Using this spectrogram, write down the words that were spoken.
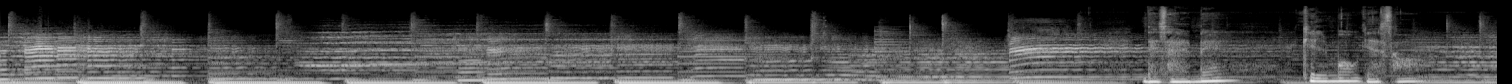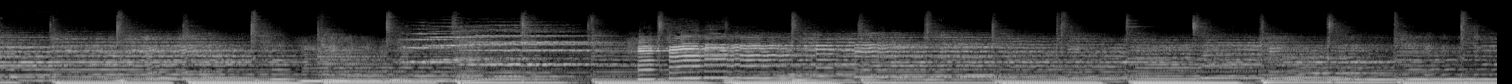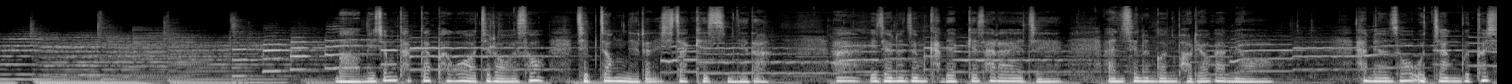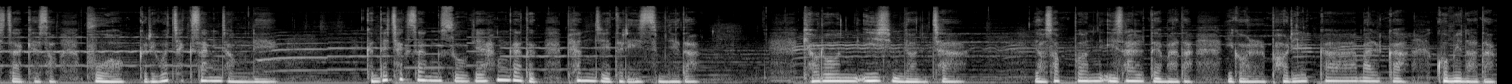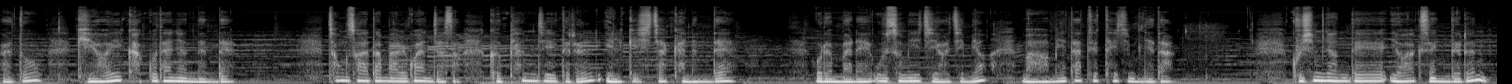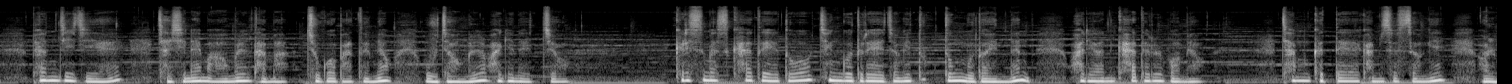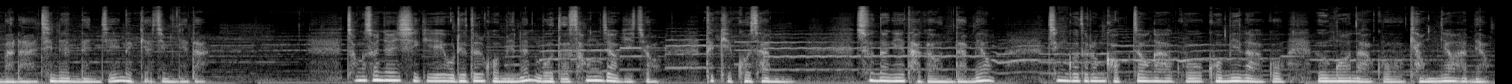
내 삶의 길목에서 마음이 좀 답답하고 어지러워서 집 정리를 시작했습니다. 아, 이제는 좀 가볍게 살아야지. 안 쓰는 건 버려가며 하면서 옷장부터 시작해서 부엌 그리고 책상 정리. 근데 책상 속에 한가득 편지들이 있습니다. 결혼 20년 차 여섯 번 이사할 때마다 이걸 버릴까 말까 고민하다가도 기어이 갖고 다녔는데 청소하다 말고 앉아서 그 편지들을 읽기 시작하는데 오랜만에 웃음이 지어지며 마음이 따뜻해집니다. 90년대 여학생들은 편지지에 자신의 마음을 담아 주고받으며 우정을 확인했죠. 크리스마스 카드에도 친구들의 애정이 뚝뚝 묻어 있는 화려한 카드를 보며 참 그때의 감수성이 얼마나 진했는지 느껴집니다. 청소년 시기에 우리들 고민은 모두 성적이죠. 특히 고3 수능이 다가온다며 친구들은 걱정하고 고민하고 응원하고 격려하며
